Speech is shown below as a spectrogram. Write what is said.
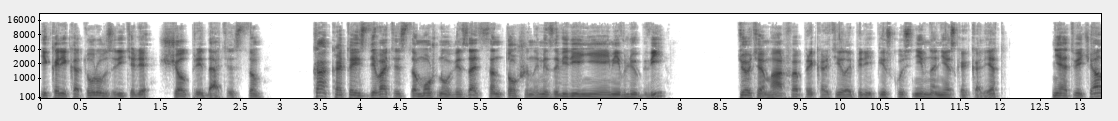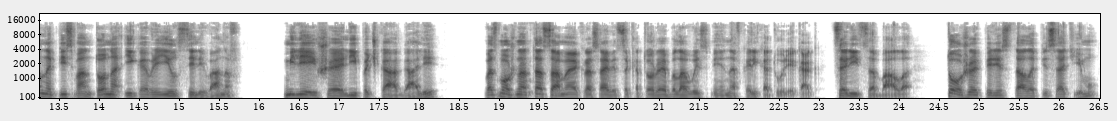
и карикатуру в зрителе счел предательством. Как это издевательство можно увязать с Антошиными заверениями в любви – Тетя Марфа прекратила переписку с ним на несколько лет. не отвечал на письма Антона и Гавриил Селиванов. Милейшая Липочка Агали, возможно, та самая красавица, которая была высмеяна в карикатуре как царица бала, тоже перестала писать ему.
